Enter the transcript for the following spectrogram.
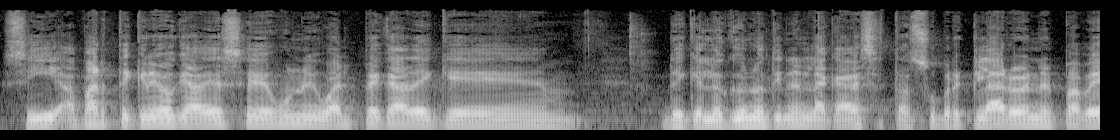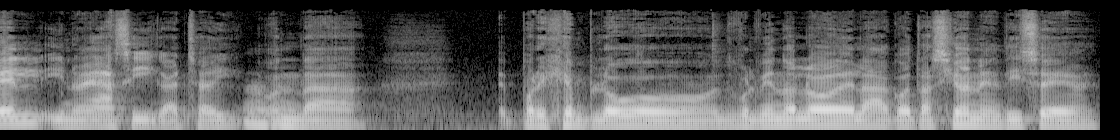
Sí, aparte creo que a veces uno igual peca de que de que lo que uno tiene en la cabeza está súper claro en el papel y no es así, ¿cachai? Onda, por ejemplo, volviendo a lo de las acotaciones, dice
